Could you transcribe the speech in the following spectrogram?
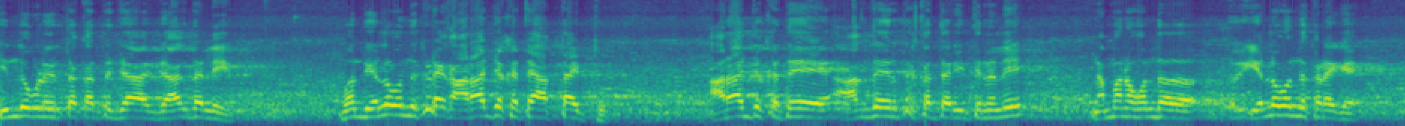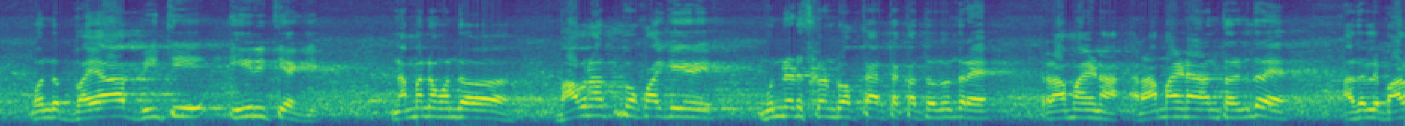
ಹಿಂದೂಗಳು ಇರ್ತಕ್ಕಂಥ ಜಾಗದಲ್ಲಿ ಒಂದು ಎಲ್ಲೋ ಒಂದು ಕಡೆಗೆ ಅರಾಜಕತೆ ಆಗ್ತಾ ಇತ್ತು. ಅರಾಜಕತೆ ಆಗದೇ ಇರತಕ್ಕಂಥ ರೀತಿಯಲ್ಲಿ ನಮ್ಮನ್ನು ಒಂದು, ಎಲ್ಲೋ ಒಂದು ಕಡೆಗೆ ಒಂದು ಭಯ, ಭೀತಿ ಈ ರೀತಿಯಾಗಿ ನಮ್ಮನ್ನು ಒಂದು ಭಾವನಾತ್ಮಕವಾಗಿ ಮುನ್ನಡೆಸ್ಕೊಂಡು ಹೋಗ್ತಾ ಇರ್ತಕ್ಕಂಥದ್ದು ಅಂದರೆ ರಾಮಾಯಣ. ರಾಮಾಯಣ ಅಂತ ಹೇಳಿದ್ರೆ ಅದರಲ್ಲಿ ಭಾಳ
